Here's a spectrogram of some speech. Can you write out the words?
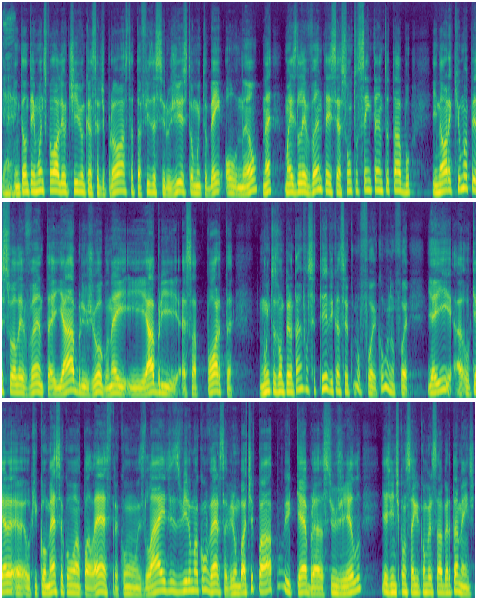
É. Então tem muitos que falam, olha, eu tive um câncer de próstata, fiz a cirurgia, estou muito bem, ou não, né? Mas levanta esse assunto sem tanto tabu. E na hora que uma pessoa levanta e abre o jogo, né, e, e abre essa porta, muitos vão perguntar: ah, você teve câncer? Como foi? Como não foi? E aí, o que, era, é, o que começa com uma palestra, com slides, vira uma conversa, vira um bate-papo e quebra-se o gelo e a gente consegue conversar abertamente.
